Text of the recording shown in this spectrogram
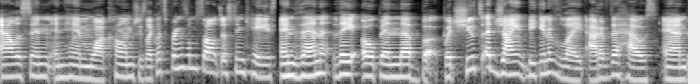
Allison and him walk home, she's like, let's bring some salt just in case. And then they open the book, which shoots a giant beacon of light out of the house and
